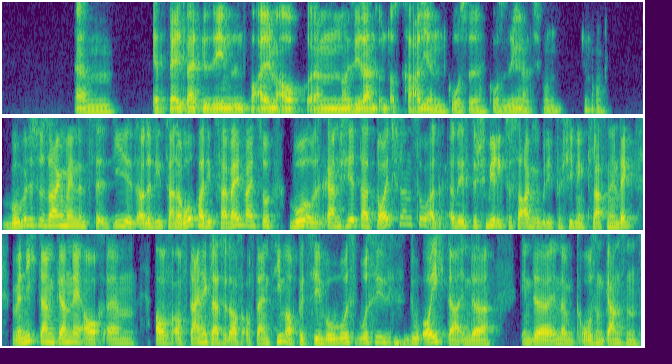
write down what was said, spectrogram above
Ähm, jetzt weltweit gesehen sind vor allem auch ähm, Neuseeland und Australien große, große Segelnationen. Genau. Wo würdest du sagen, wenn jetzt die oder die zwei in Europa, die zwei weltweit so, wo rangiert da Deutschland so? Also, also ist es schwierig zu sagen über die verschiedenen Klassen hinweg? Wenn nicht, dann gerne auch ähm, auf, auf deine Klasse oder auf, auf dein Team auch beziehen. Wo, wo, wo siehst du euch da in der, in der, in dem großen Ganzen?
